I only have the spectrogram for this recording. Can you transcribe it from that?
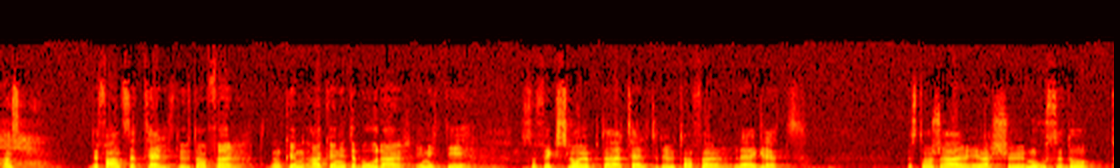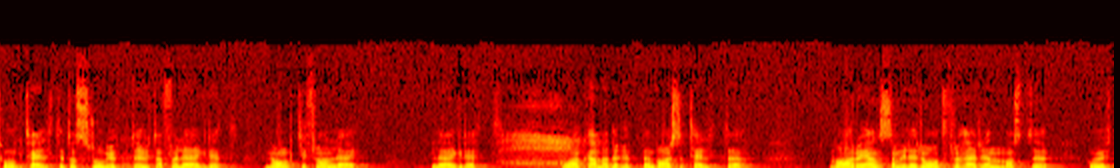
han, det fanns ett tält utanför. Kunde, han kunde inte bo där i mitt i som fick slå upp det här tältet utanför lägret. Det står så här i vers 7. Mose då tog tältet och slog upp det utanför lägret, långt ifrån, lä lägret och han kallade uppenbarelsetältet. Var och en som ville råd från Herren måste gå ut,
